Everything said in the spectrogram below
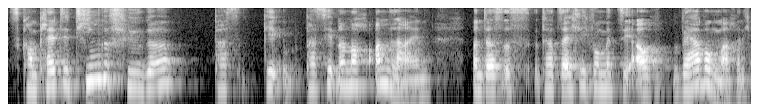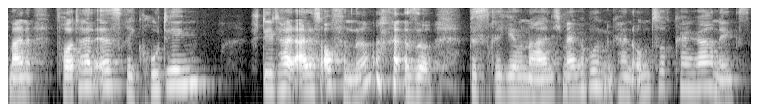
Das komplette Teamgefüge pass passiert nur noch online. Und das ist tatsächlich, womit sie auch Werbung machen. Ich meine, Vorteil ist, Recruiting steht halt alles offen, ne? Also bist regional nicht mehr gebunden, kein Umzug, kein gar nichts.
